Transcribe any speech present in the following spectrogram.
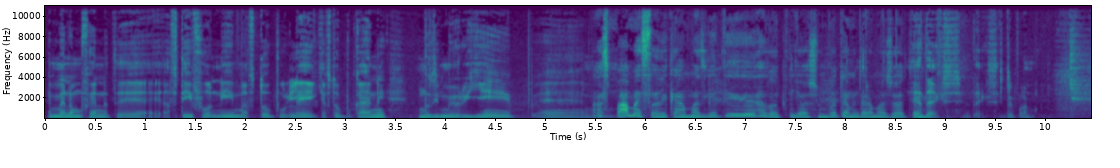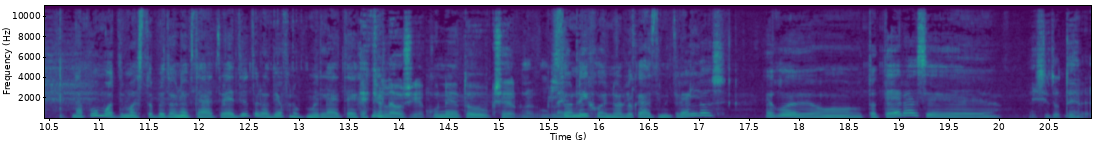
εμένα μου φαίνεται αυτή η φωνή με αυτό που λέει και αυτό που κάνει μου δημιουργεί. Ε, Α πάμε στα δικά μας, γιατί δεν θα το τελειώσουμε ποτέ με το Ραμαζότη. εντάξει, εντάξει. Λοιπόν. Να πούμε ότι είμαστε στο 507 Radio, το ραδιόφωνο που μιλάει Ε, τέχνη. καλά, όσοι ακούνε το ξέρουν. Μιλάει Στον τε- ήχο είναι ο Λουκάς Δημητρέλος, εγώ ο, το τέρας, ε, Εσύ το τέρας.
